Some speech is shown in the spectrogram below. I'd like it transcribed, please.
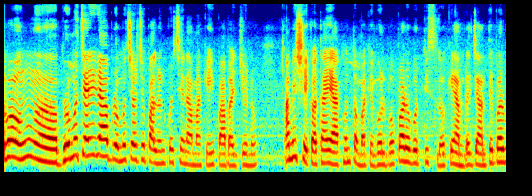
এবং ব্রহ্মচারীরা ব্রহ্মচর্য পালন করছেন আমাকেই পাবার জন্য। আমি সে কথাই এখন তোমাকে বলব। পরবর্তী শ্লোকে আমরা জানতে পারব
